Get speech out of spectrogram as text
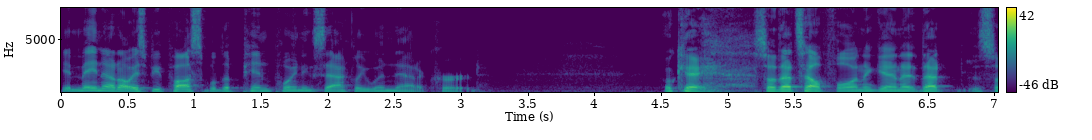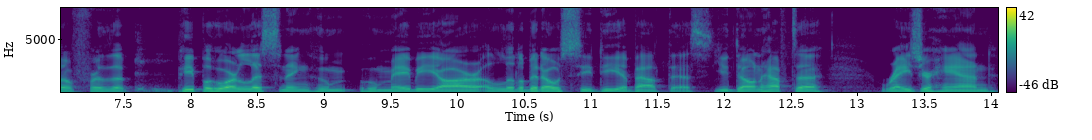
it may not always be possible to pinpoint exactly when that occurred. Okay, so that's helpful. And again, uh, that so for the people who are listening who who maybe are a little bit OCD about this, you don't have to raise your hand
